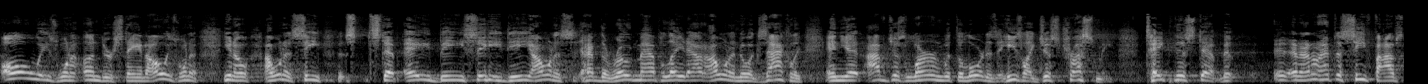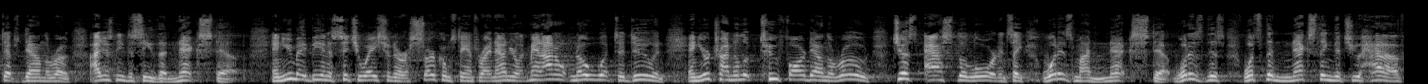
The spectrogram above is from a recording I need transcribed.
always want to understand. I always want to, you know, I want to see step A, B, C, D. I want to have the roadmap laid out. I want to know exactly. And yet I've just learned with the Lord is that He's like, just trust me. Take this step and I don't have to see five steps down the road. I just need to see the next step. And you may be in a situation or a circumstance right now and you're like, man, I don't know what to do. And, and you're trying to look too far down the road. Just ask the Lord and say, what is my next step? What is this? What's the next thing that you have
